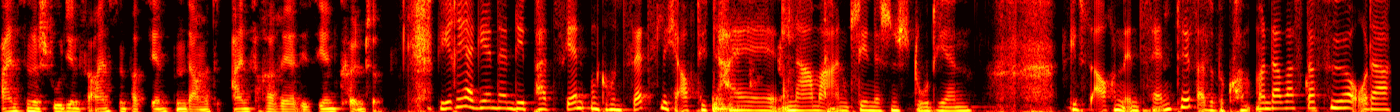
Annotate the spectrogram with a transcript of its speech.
einzelne Studien für einzelne Patienten damit einfacher realisieren könnte. Wie reagieren denn die Patienten grundsätzlich auf die Teilnahme an klinischen Studien? Gibt es auch ein Incentive? Also bekommt man da was dafür oder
